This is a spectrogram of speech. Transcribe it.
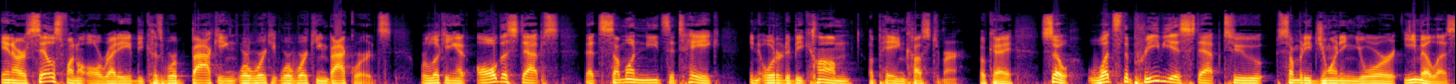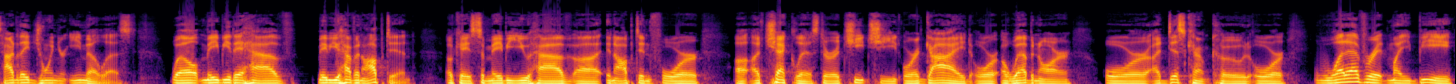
in our sales funnel already because we're backing, we're working, we're working backwards. We're looking at all the steps that someone needs to take in order to become a paying customer. Okay. So, what's the previous step to somebody joining your email list? How do they join your email list? Well, maybe they have, maybe you have an opt in. Okay. So, maybe you have uh, an opt in for uh, a checklist or a cheat sheet or a guide or a webinar or a discount code or whatever it might be.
